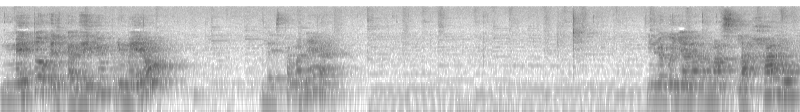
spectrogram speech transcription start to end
meto el cabello primero, de esta manera. Y luego ya nada más la jalo.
